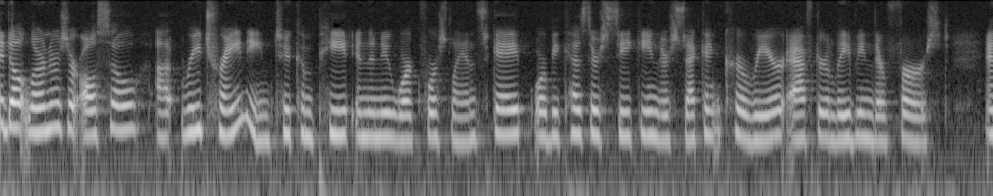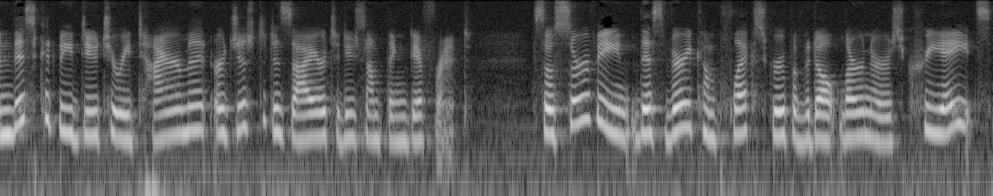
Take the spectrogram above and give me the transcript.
adult learners are also uh, retraining to compete in the new workforce landscape or because they're seeking their second career after leaving their first. And this could be due to retirement or just a desire to do something different. So, serving this very complex group of adult learners creates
